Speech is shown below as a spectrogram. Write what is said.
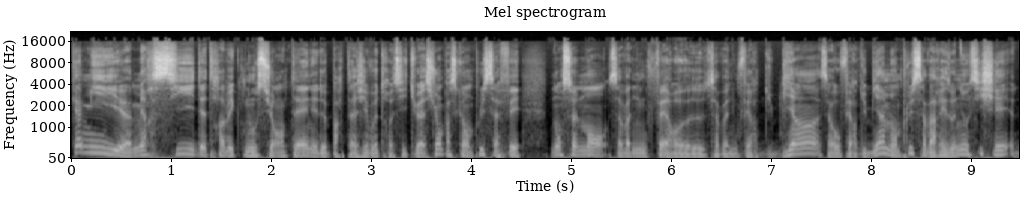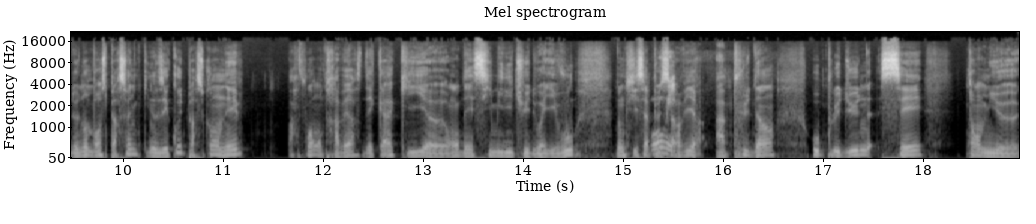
Camille, merci d'être avec nous sur antenne et de partager votre situation parce qu'en plus ça fait non seulement ça va nous faire euh, ça va nous faire du bien, ça va vous faire du bien, mais en plus ça va résonner aussi chez de nombreuses personnes qui nous écoutent parce qu'on est parfois on traverse des cas qui euh, ont des similitudes, voyez-vous. Donc si ça peut Oh oui. servir à plus d'un ou plus d'une, c'est tant mieux.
